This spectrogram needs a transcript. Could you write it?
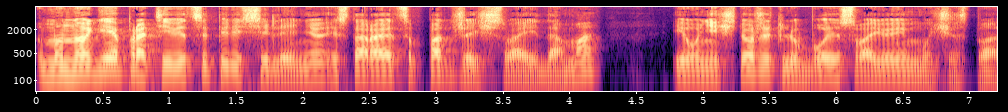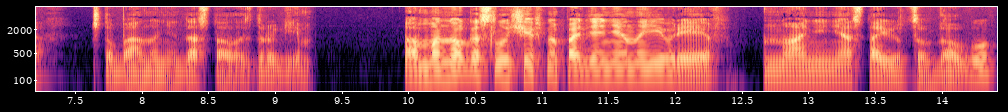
Многие противятся переселению и стараются поджечь свои дома и уничтожить любое свое имущество, чтобы оно не досталось другим. А много случаев нападения на евреев, но они не остаются в долгу,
